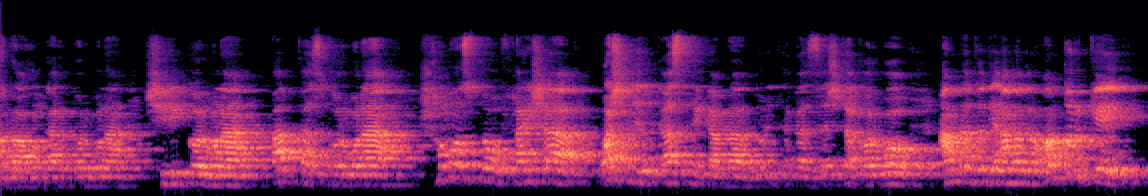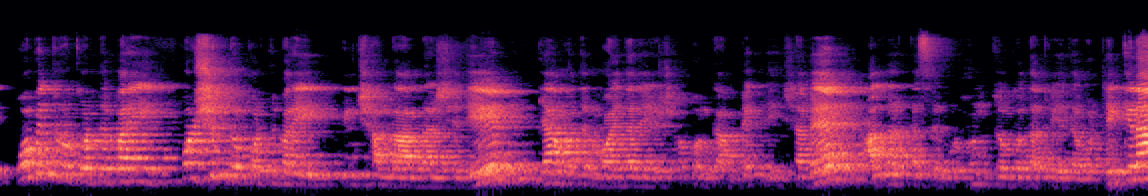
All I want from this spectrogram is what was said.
আমরা অহংকার করব না, শিরিক করব না, পাপ কাজ করব না। সমস্ত ফাইসা অশ্লীল কাজ থেকে আমরা দূরে থাকার চেষ্টা করব। আমরা যদি আমাদের অন্তরকে পবিত্র করতে পারি, পরিশুদ্ধ করতে পারি, ইনশাআল্লাহ আমরা সেদিন কিয়ামতের ময়দানে সকল কাম ব্যক্তি হিসাবে আল্লাহর কাছে গ্রহণযোগ্যতা পেয়ে যাব, ঠিক কিনা?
